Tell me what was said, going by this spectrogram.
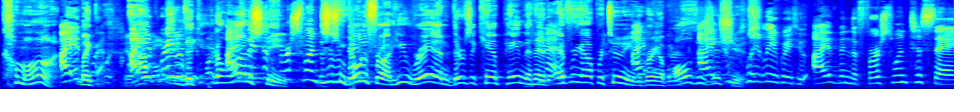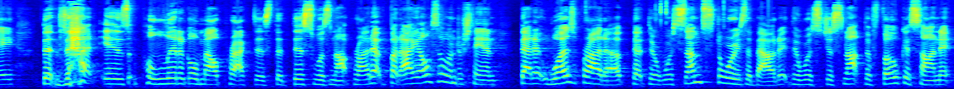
come on. I agree- like, I agree with you. In all I've been the honesty, this isn't voter fraud. He ran. There was a campaign that had Yes. every opportunity to bring up all of these I issues. I completely agree with you. I've been the first one to say that that is political malpractice, that this was not brought up. But I also understand that it was brought up, that there were some stories about it. There was just not the focus on it.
